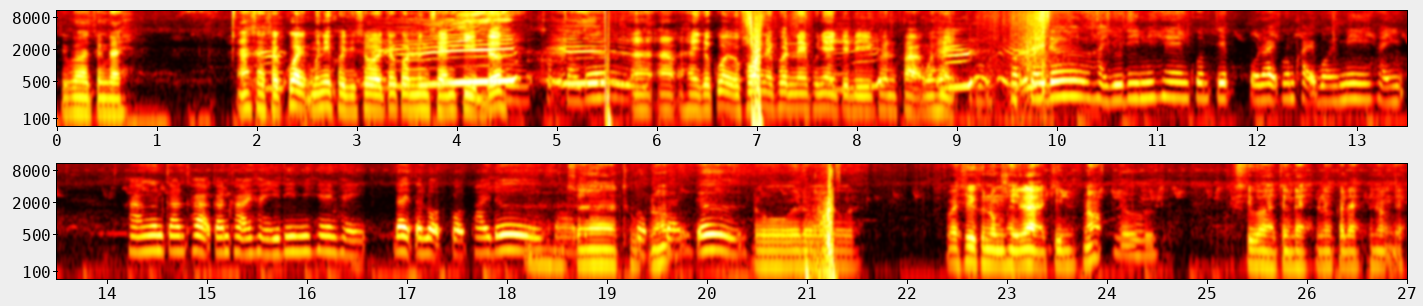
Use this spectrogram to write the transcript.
สิว่าจังใดอะใส่สะกล้วยมื้อนี้ข่อยสิซอยเจ้าก่อน100,000กีบเด้อขอบใจเด้ออ่าอ่าให้เจ้ากล้วยอวยพรให้เพิ่นในผู้ใหญ่ใจดีเพิ่นฝากไว้ให้ขอบใจเด้อให้อยู่ดีมีแห้งความเจ็บบ่ได้ความไข้บ่ให้มีให้ หาเงินการค้าการขายให้อยู่ดีมีแห้งให้ได้ตลอดปลอดภัยเด้อสาธุสาธุขอบเนาะ ใจเด้อโดยโดยโดยไว้ซื้อขนมให้ล่ากินเนาะโดยสิว่าจังใดเราก็ได้พี่น้องเด้อ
